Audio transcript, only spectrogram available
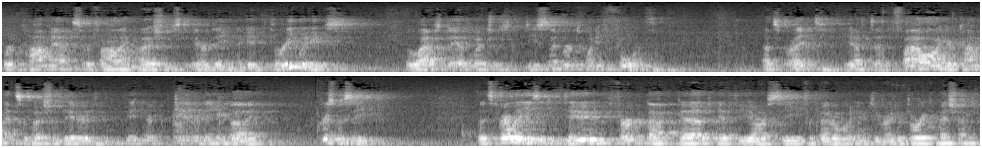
for comments or filing motions to intervene. They gave three weeks, the last day of which was December 24th. That's right. You have to file all your comments or motions to intervene by Christmas Eve. But it's fairly easy to do. FERC.gov, FERC for Federal Energy Regulatory Commission.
